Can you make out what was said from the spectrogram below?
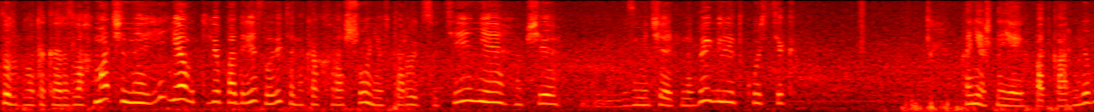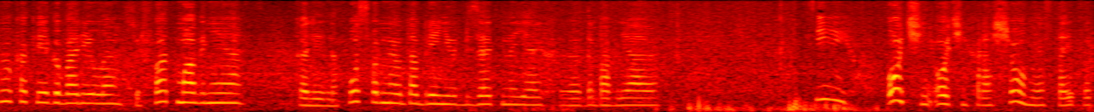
тоже была такая разлохмаченная. И я вот ее подрезала. Видите, она как хорошо. У нее второе цветение. Вообще замечательно выглядит кустик. Конечно, я их подкармливаю, как я и говорила. Сульфат магния, калийно-фосфорные удобрения. Обязательно я их э, добавляю. И очень-очень хорошо у меня стоит вот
